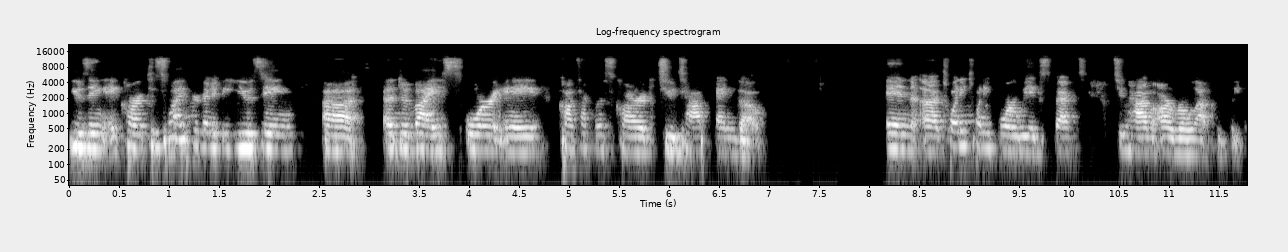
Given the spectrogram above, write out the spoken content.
using a card to swipe, you're going to be using uh, a device or a contactless card to tap and go. In uh, 2024, we expect to have our rollout completed.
